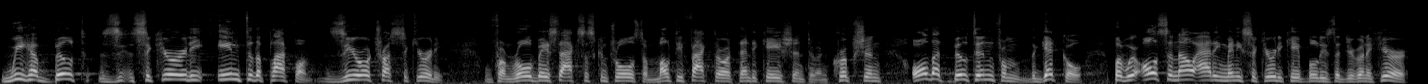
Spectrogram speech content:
We have built security into the platform, zero trust security, from role based access controls to multi factor authentication to encryption, all that built in from the get go. But we're also now adding many security capabilities that you're going to hear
